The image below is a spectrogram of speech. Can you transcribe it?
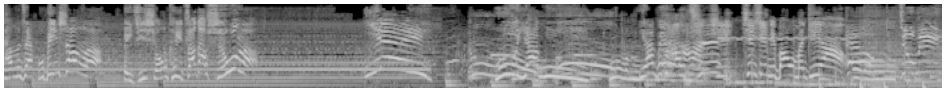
现在它们在湖冰上了，北极熊可以抓到食物了。耶！哦，亚米，亚米好好吃，谢谢你帮我们跳。救命！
